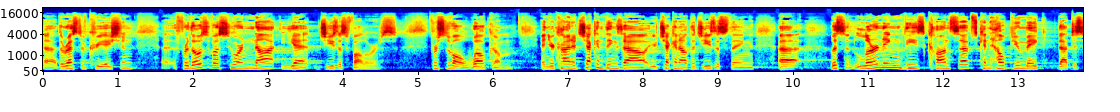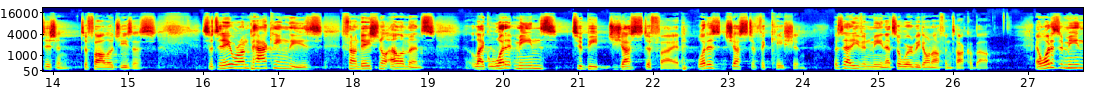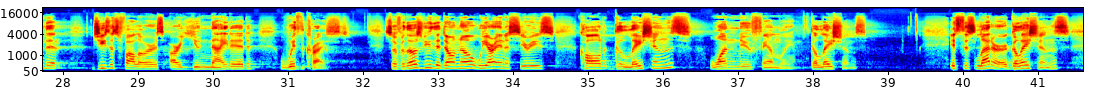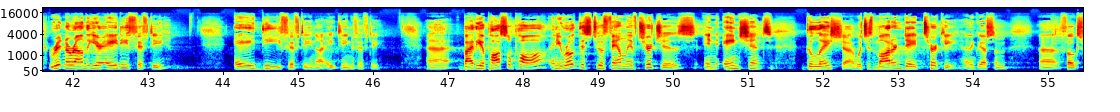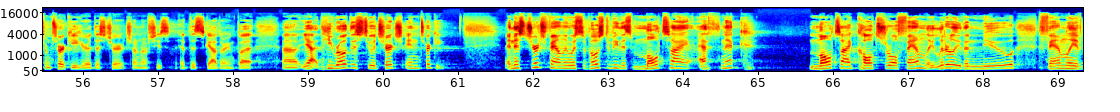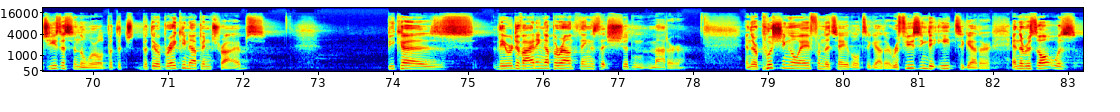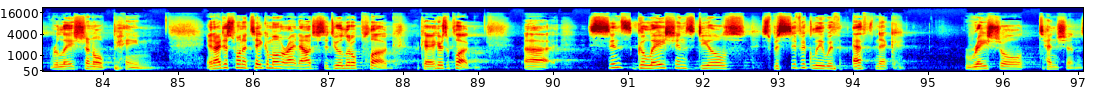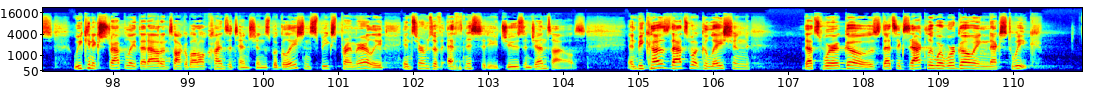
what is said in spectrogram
uh, the rest of creation. Uh, for those of us who are not yet Jesus followers, first of all, welcome. And you're kind of checking things out, you're checking out the Jesus thing. Uh, listen, learning these concepts can help you make that decision to follow Jesus. So today we're unpacking these foundational elements, like what it means to be justified. What is justification? What does that even mean? That's a word we don't often talk about. And what does it mean that Jesus followers are united with Christ? So, for those of you that don't know, we are in a series called Galatians One New Family. Galatians. It's this letter, Galatians, written around the year AD 50 AD 50, not 1850, uh, by the Apostle Paul, and he wrote this to a family of churches in ancient Galatia, which is modern day Turkey. I think we have some uh, folks from Turkey here at this church. I don't know if she's at this gathering, but uh, yeah, he wrote this to a church in Turkey. And this church family was supposed to be this multi ethnic, multicultural family, literally the new family of Jesus in the world. But, the, but they were breaking up in tribes because they were dividing up around things that shouldn't matter. And they're pushing away from the table together, refusing to eat together. And the result was relational pain. And I just want to take a moment right now just to do a little plug. Okay, here's a plug. Uh, since Galatians deals specifically with ethnic, racial tensions. We can extrapolate that out and talk about all kinds of tensions, but Galatians speaks primarily in terms of ethnicity, Jews and Gentiles. And because that's what Galatian that's where it goes, that's exactly where we're going next week.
